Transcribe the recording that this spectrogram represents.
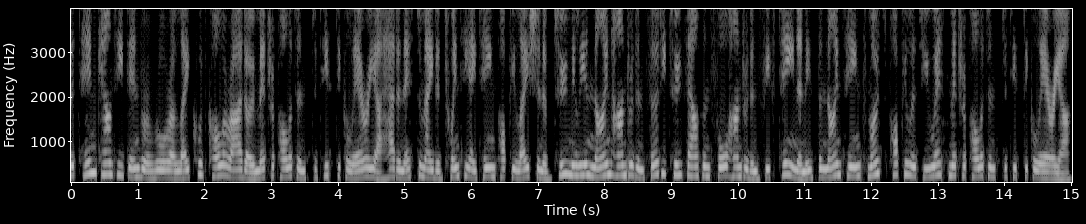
The 10-county Denver-Aurora-Lakewood, Colorado Metropolitan Statistical Area had an estimated 2018 population of 2,932,415 and is the 19th most populous U.S. metropolitan statistical area.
